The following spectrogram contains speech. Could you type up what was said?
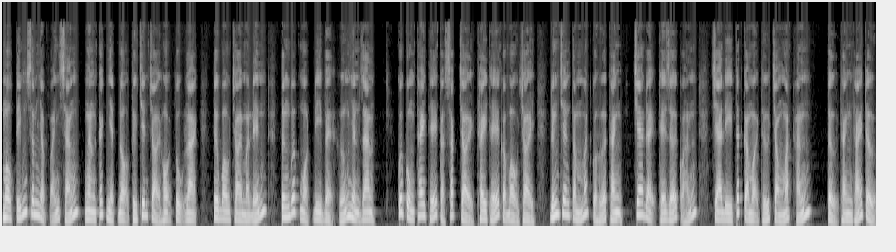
Màu tím xâm nhập vào ánh sáng, ngăn cách nhiệt độ từ trên trời hội tụ lại, từ bầu trời mà đến, từng bước một đi về hướng nhân gian. Cuối cùng thay thế cả sắc trời, thay thế cả bầu trời, đứng trên tầm mắt của hứa thanh, che đậy thế giới của hắn, che đi tất cả mọi thứ trong mắt hắn, tử thanh thái tử.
